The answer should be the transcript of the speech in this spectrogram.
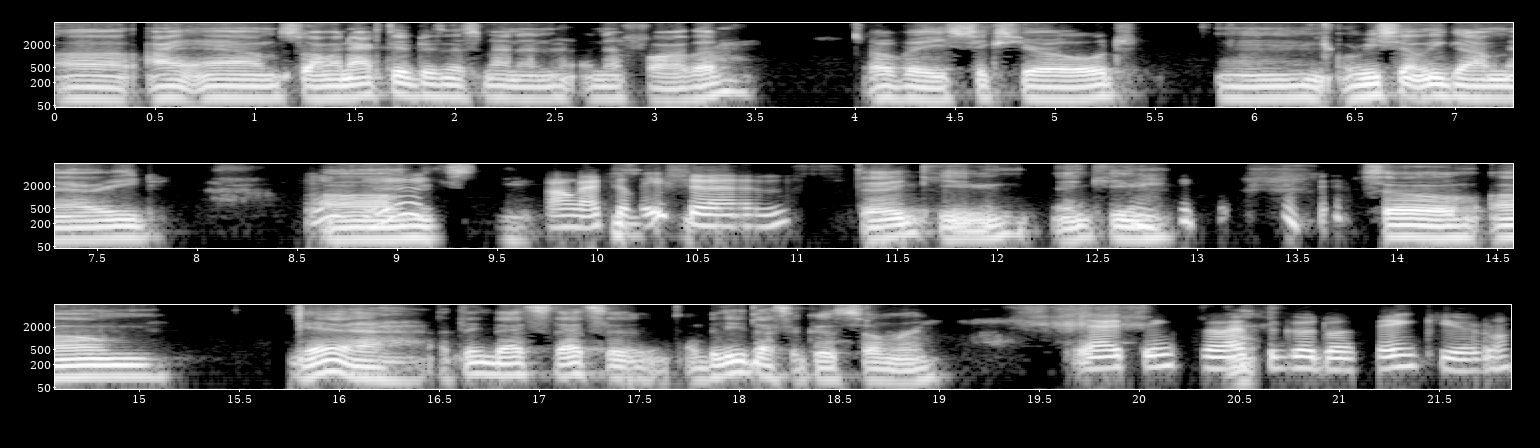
Uh, I am so I'm an active businessman and, and a father of a six year old. Um, recently got married. Um, Mhm. Congratulations. thank you, thank you. So, um, yeah, I think that's that's a I believe that's a good summary. Yeah, I think so. Um, That's a good one. Thank you.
